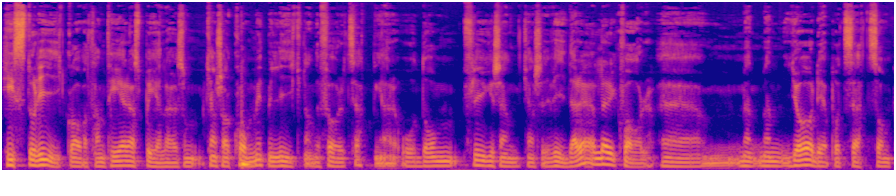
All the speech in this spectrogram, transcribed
historik av att hantera spelare som kanske har kommit med liknande förutsättningar och de flyger sen kanske vidare eller är kvar. Eh, men, men gör det på ett sätt som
